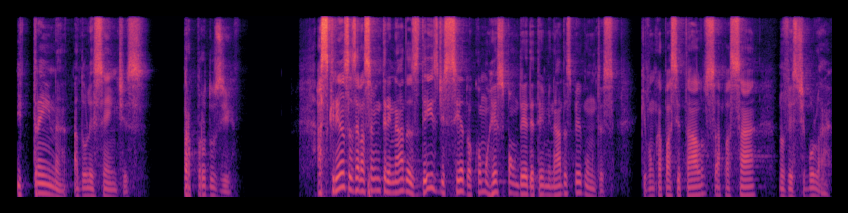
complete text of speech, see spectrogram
e treina adolescentes para produzir. As crianças elas são treinadas desde cedo a como responder determinadas perguntas que vão capacitá-los a passar no vestibular.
